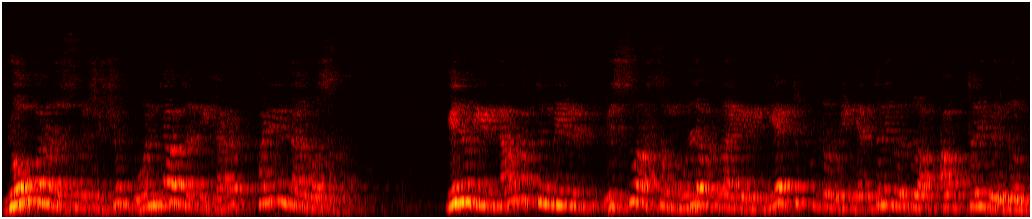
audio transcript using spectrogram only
யோகனோட சுவிசேஷம் ஒன்றாவது அதிகாரம் பன்னிரெண்டாவது வசனம். என்னுடைய நாமத்தின் மேல் விசுவாசம் உள்ளவர்களாக என்னை ஏற்றுக்கொண்டவர்கள் எத்தனை பேர்களோ அத்தனை பேர்களும்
